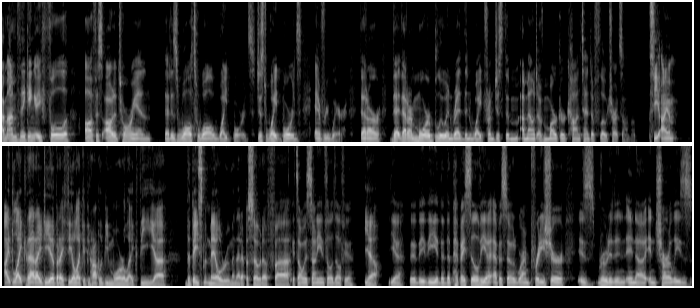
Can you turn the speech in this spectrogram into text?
I'm, I'm thinking a full office auditorium that is wall to wall whiteboards, just whiteboards everywhere that are that, that are more blue and red than white from just the amount of marker content of flowcharts on them. See, I am I'd like that idea, but I feel like it'd probably be more like the uh, the basement mailroom in that episode of uh, It's Always Sunny in Philadelphia. Yeah, yeah, the the the the, the Pepe Silvia episode where I'm pretty sure is rooted in in uh, in Charlie's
